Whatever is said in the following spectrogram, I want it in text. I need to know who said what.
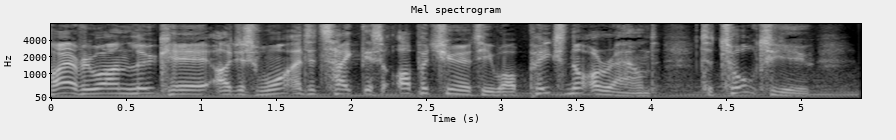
Speaker 1: Hi everyone, Luke here. I just wanted to take this opportunity while Pete's not around to talk to you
